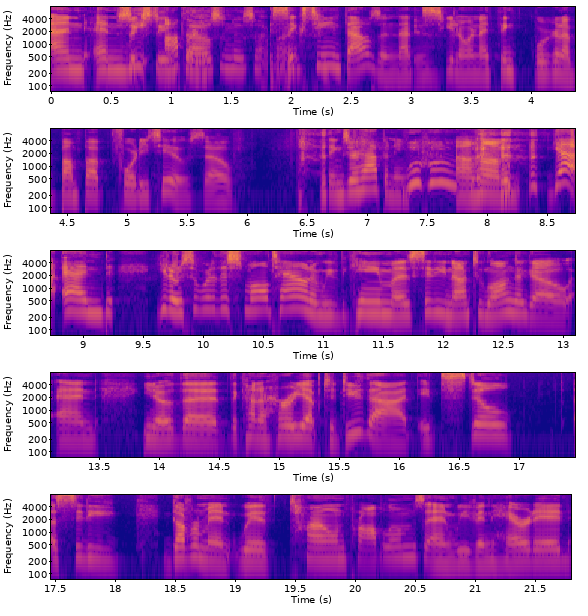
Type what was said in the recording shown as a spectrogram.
And and Sixteen we operate- thousand is that right? Sixteen thousand. That's you know, and I think we're gonna bump up forty two. So things are happening. Woohoo! Um, yeah, and you know, so we're this small town, and we became a city not too long ago, and you know, the the kind of hurry up to do that, it's still a city government with town problems and we've inherited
